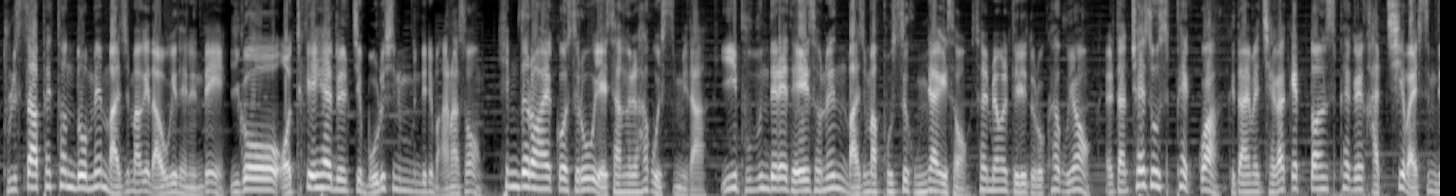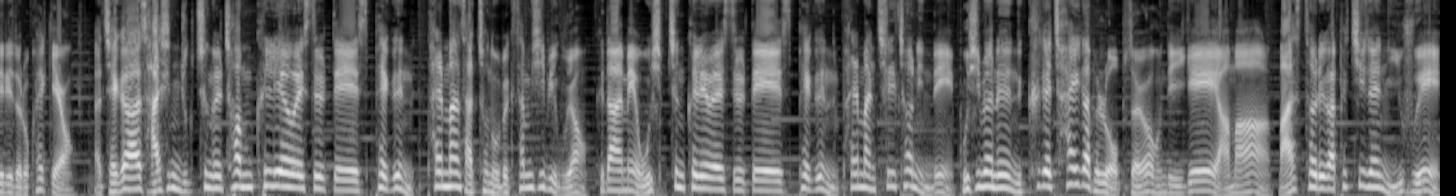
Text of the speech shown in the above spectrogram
불사 패턴도 맨 마지막에 나오게 되는데 이거 어떻게 해야 될지 모르시는 분들이 많아서 힘들어할 것으로 예상을 하고 있습니다. 이 부분들에 대해서는 마지막 보스 공략에서 설명을 드리도록 하고요. 일단 최소 스펙과 그 다음에 제가 깼던 스펙을 같이 말씀드리도록 할게요. 아, 제가 46층을 처음 클리어했을 때 스펙은 84,530이고요. 그 다음에 50층 클리어했을 때 스펙은 87,000인데 보시면은 크게 차이가 별로 없어요. 근데 이게 아마 마스터리가 패치된 이후에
